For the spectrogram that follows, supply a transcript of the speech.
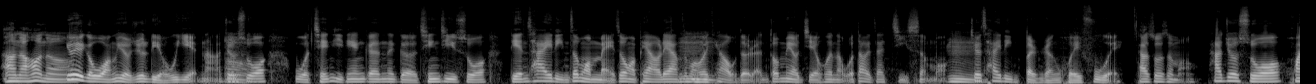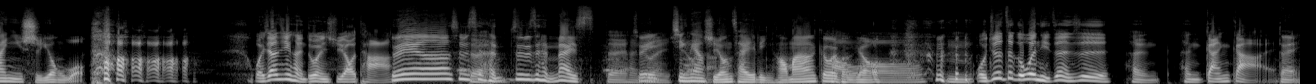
啊，然后呢？因为有个网友就留言呐、啊，嗯、就是说我前几天跟那个亲戚说，连蔡依林这么美、这么漂亮、这么会跳舞的人都没有结婚了，我到底在急什么？嗯，就蔡依林本人回复哎，他说什么？他就说欢迎使用我。我相信很多人需要他，对啊，是不是很是不是很 nice？对，所以尽量使用蔡依林好吗，各位朋友？哦、嗯，我觉得这个问题真的是很很尴尬哎。对，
